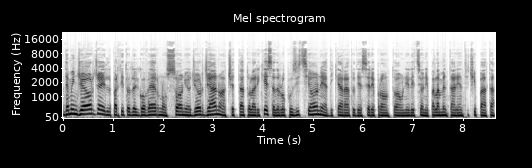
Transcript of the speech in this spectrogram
Andiamo in Georgia, il partito del governo Sonio Georgiano ha accettato la richiesta dell'opposizione e ha dichiarato di essere pronto a un'elezione parlamentare anticipata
